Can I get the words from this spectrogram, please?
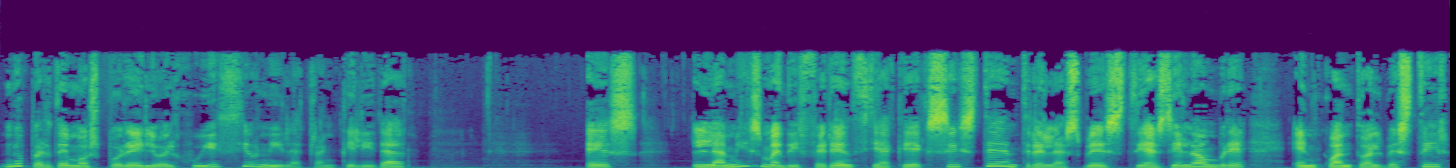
no perdemos por ello el juicio ni la tranquilidad. Es la misma diferencia que existe entre las bestias y el hombre en cuanto al vestir.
